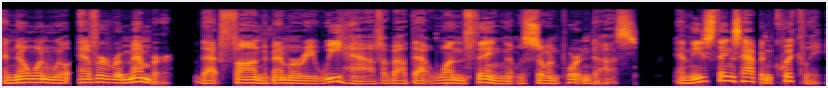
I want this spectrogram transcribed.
and no one will ever remember that fond memory we have about that one thing that was so important to us. And these things happen quickly.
